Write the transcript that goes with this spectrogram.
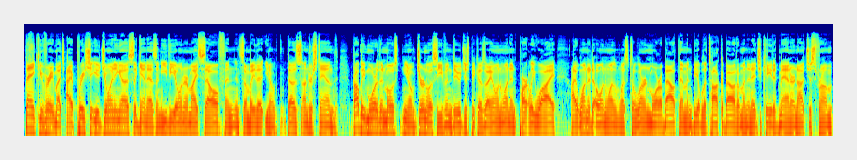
thank you very much. I appreciate you joining us again as an EV owner myself and, and somebody that, you know, does understand probably more than most, you know, journalists even do just because I own one and partly why I wanted to own one was to learn more about them and be able to talk about them in an educated manner, not just from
